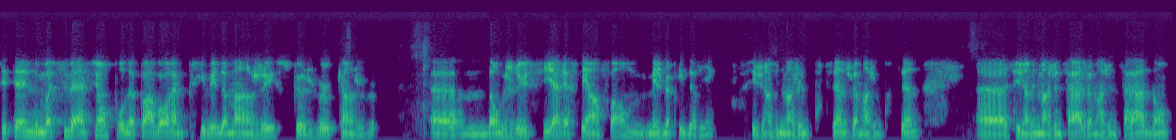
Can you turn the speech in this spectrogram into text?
C'était une motivation pour ne pas avoir à me priver de manger ce que je veux quand je veux. Euh, donc, je réussis à rester en forme, mais je me prive de rien. Si j'ai envie de manger une poutine, je vais manger une poutine. Euh, si j'ai envie de manger une salade, je vais manger une salade. Donc,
